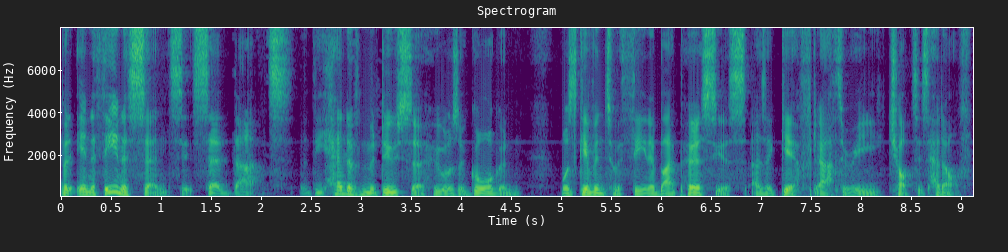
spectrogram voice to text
but in Athena's sense, it's said that the head of Medusa, who was a Gorgon, was given to Athena by Perseus as a gift after he chopped his head off.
